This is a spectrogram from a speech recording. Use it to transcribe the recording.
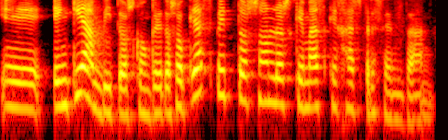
eh, ¿en qué ámbitos concretos o qué aspectos son los que más quejas presentan?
